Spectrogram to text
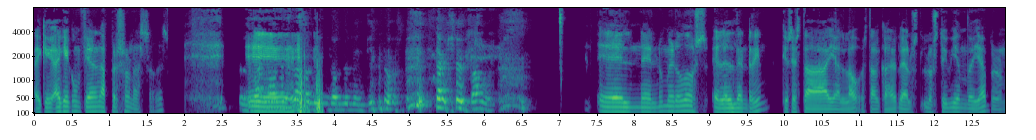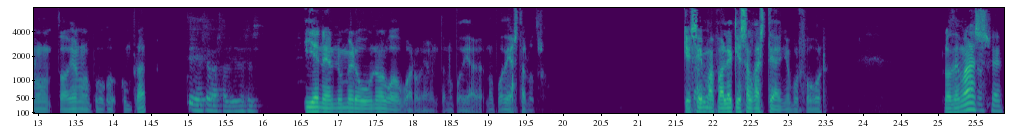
Hay que, hay que confiar en las personas, ¿sabes? Pues eh. va a salir en 2021. Aquí estamos. En el número 2, el Elden Ring, que se está ahí al lado, está al caer, lo, lo estoy viendo ya, pero no, todavía no lo puedo co- comprar. Sí, ese va a salir, ese sí. Y en el número 1, el God of War, obviamente, no podía, no podía estar otro. Que sé Claro. más vale que salga este año, por favor. Los No demás sé.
